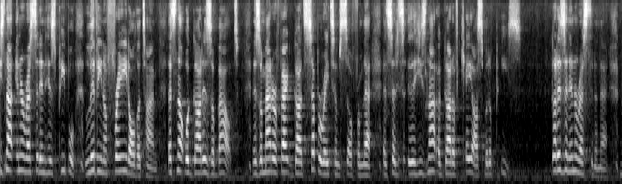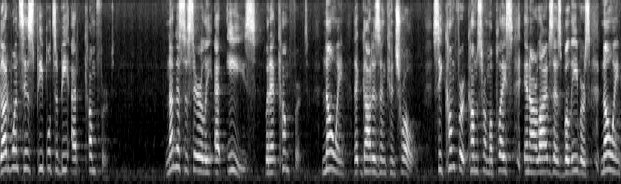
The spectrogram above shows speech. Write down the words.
He's not interested in his people living afraid all the time. That's not what God is about. And As a matter of fact, God separates himself from that and says he's not a God of chaos, but of peace. God isn't interested in that. God wants his people to be at comfort, not necessarily at ease, but at comfort, knowing that God is in control. See, comfort comes from a place in our lives as believers, knowing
